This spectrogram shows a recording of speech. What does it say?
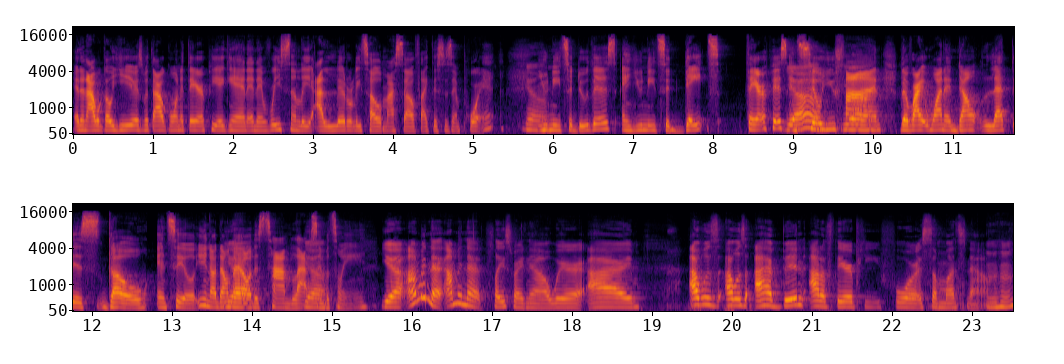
and then I would go years without going to therapy again. And then recently I literally told myself like this is important. yeah. you need to do this and you need to date therapist Yeah, until you yeah. find the right one and don't let this go until you know don't let all this time lapse Yeah. in between Yeah, I'm in that I'm in that place right now where I I was I was I have been out of therapy for some months now. Mm-hmm.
